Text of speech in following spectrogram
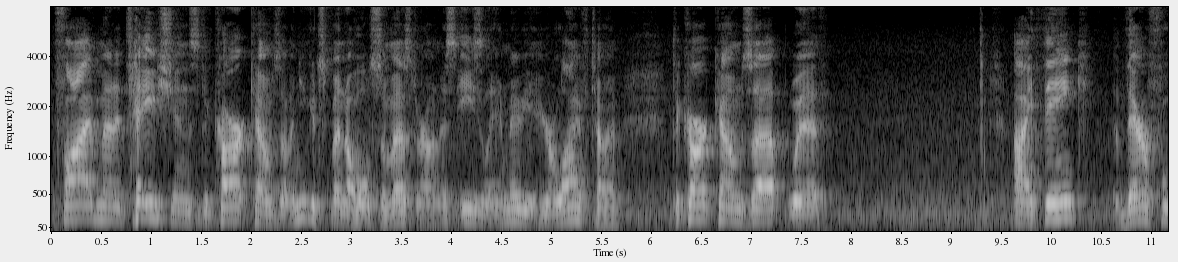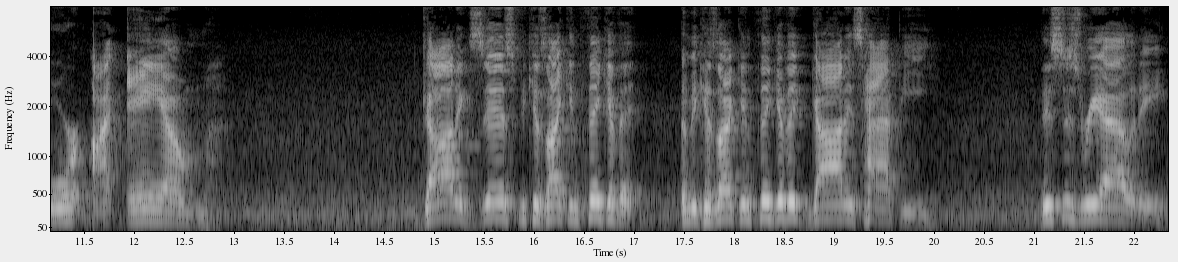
five meditations, Descartes comes up, and you could spend a whole semester on this easily, and maybe your lifetime. Descartes comes up with, I think, therefore I am. God exists because I can think of it. And because I can think of it, God is happy. This is reality.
